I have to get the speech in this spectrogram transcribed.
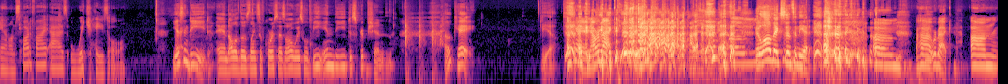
and on Spotify as Witch Hazel. Yes, right. indeed. And all of those links, of course, as always, will be in the description. Okay. Yeah. Okay, now we're back. Um, It'll all make sense in the edit. um uh, we're back um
